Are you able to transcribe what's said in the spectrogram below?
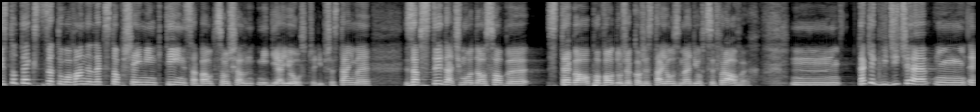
Jest to tekst zatytułowany Let's Stop Shaming Teens About Social Media Use, czyli przestańmy zawstydać młode osoby z tego powodu, że korzystają z mediów cyfrowych. Mm, Tak jak widzicie, mm, y,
